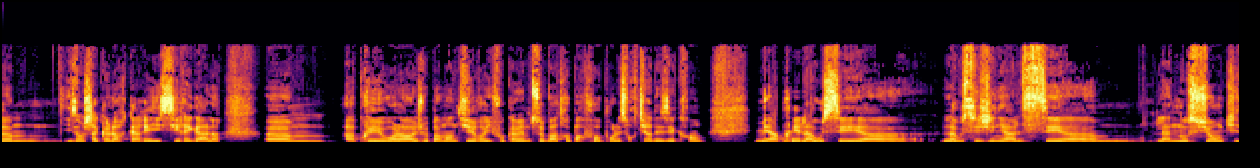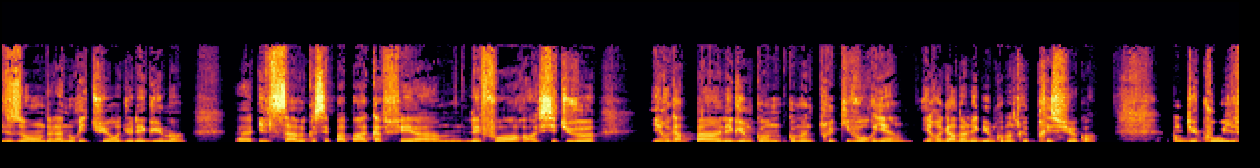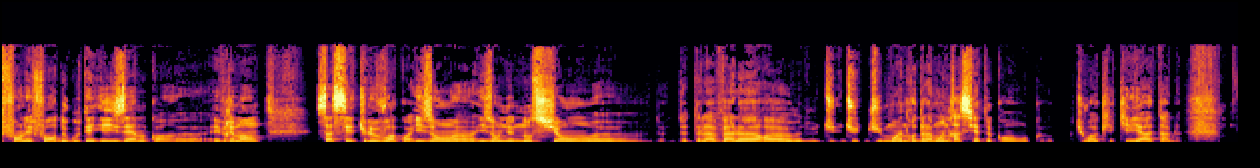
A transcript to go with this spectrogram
ils ont chacun leur carré, ils s'y régalent. Euh, après, voilà, je veux pas mentir, il faut quand même se battre parfois pour les sortir des écrans. Mais après, là où c'est, euh, là où c'est génial, c'est euh, la notion qu'ils ont de la nourriture, du légume. ils savent que c'est papa qui a fait l'effort. Si tu veux, ils regardent pas un légume comme, comme un truc qui vaut rien. Ils regardent un légume comme un truc précieux, quoi. Donc du coup, ils font l'effort de goûter et ils aiment quoi. Euh, et vraiment, ça c'est tu le vois quoi. Ils ont euh, ils ont une notion euh, de, la valeur du, moindre de la moindre assiette qu'on tu vois qu'il y a à table.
